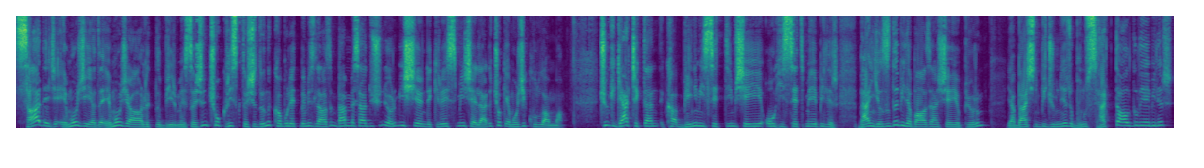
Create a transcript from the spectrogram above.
sadece emoji ya da emoji ağırlıklı bir mesajın çok risk taşıdığını kabul etmemiz lazım. Ben mesela düşünüyorum iş yerindeki resmi şeylerde çok emoji kullanmam. Çünkü gerçekten benim hissettiğim şeyi o hissetmeyebilir. Ben yazıda bile bazen şey yapıyorum. Ya ben şimdi bir cümle yazıyorum bunu sert de algılayabilir.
